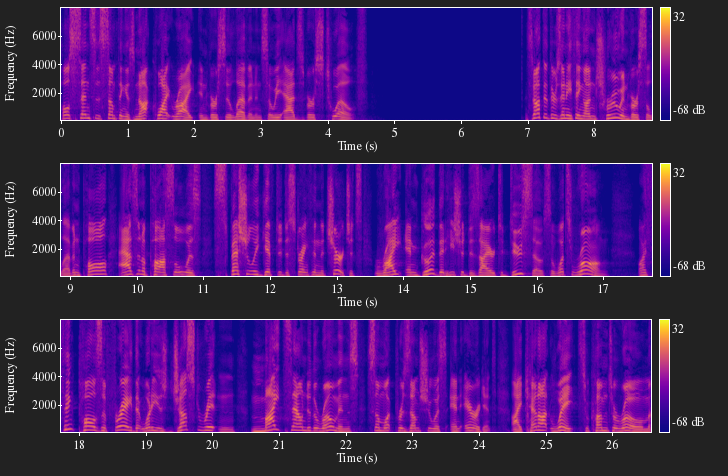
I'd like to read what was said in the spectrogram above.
Paul senses something is not quite right in verse 11, and so he adds verse 12. It's not that there's anything untrue in verse 11. Paul, as an apostle, was specially gifted to strengthen the church. It's right and good that he should desire to do so. So, what's wrong? Well, I think Paul's afraid that what he has just written might sound to the Romans somewhat presumptuous and arrogant. I cannot wait to come to Rome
